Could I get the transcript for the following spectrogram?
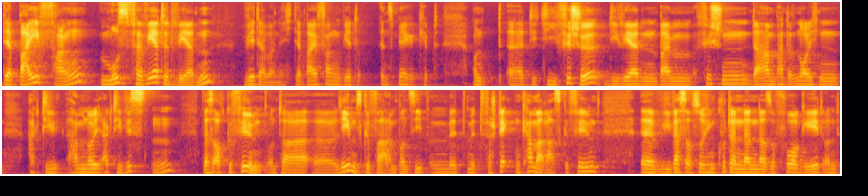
der Beifang muss verwertet werden wird aber nicht. Der Beifang wird ins Meer gekippt. Und äh, die, die, Fische, die werden beim Fischen, da haben, hat neulich ein Aktiv, haben neulich Aktivisten das auch gefilmt, unter äh, Lebensgefahr im Prinzip, mit, mit versteckten Kameras gefilmt, äh, wie was auf solchen Kuttern dann da so vorgeht. Und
